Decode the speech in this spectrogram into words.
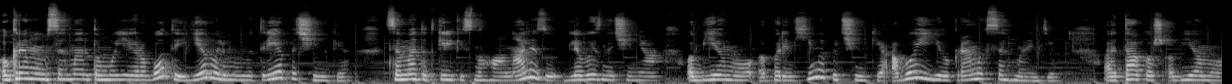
Окремим сегментом моєї роботи є волюмометрія печінки. Це метод кількісного аналізу для визначення об'єму паренхіми печінки або її окремих сегментів, е, також об'єму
